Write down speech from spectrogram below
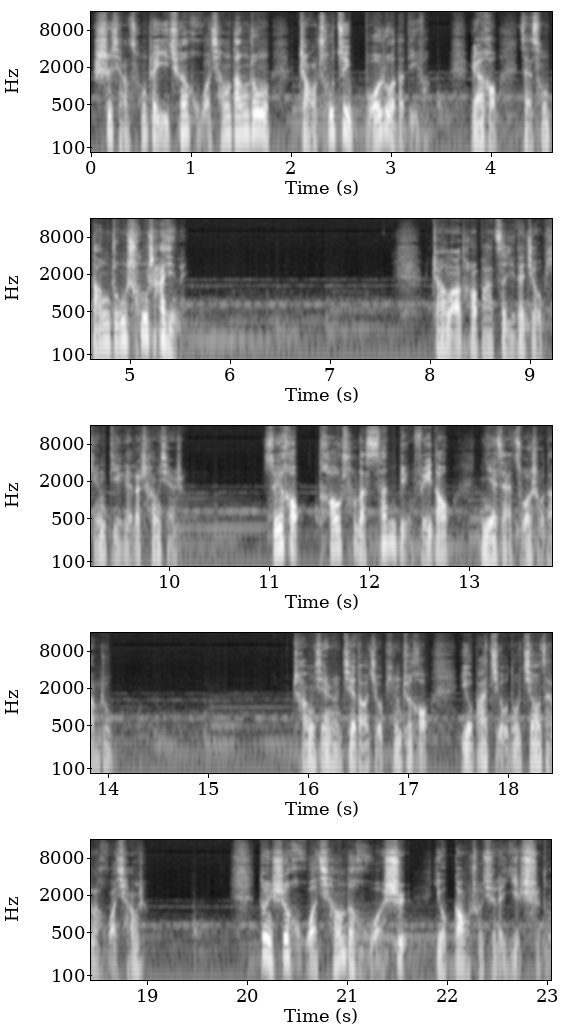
是想从这一圈火墙当中找出最薄弱的地方，然后再从当中冲杀进来。张老头把自己的酒瓶递给了昌先生，随后掏出了三柄飞刀，捏在左手当中。昌先生接到酒瓶之后，又把酒都浇在了火墙上，顿时火墙的火势又高出去了一尺多。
